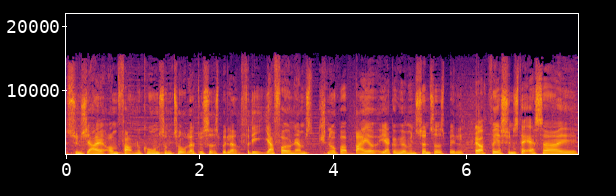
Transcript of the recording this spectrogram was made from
synes jeg, omfavnende kone, som tåler, at du sidder og spiller. Fordi jeg får jo nærmest knupper, bare jeg, jeg kan høre min søn sidde og spille. Ja. For jeg synes, det er så... Øh,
